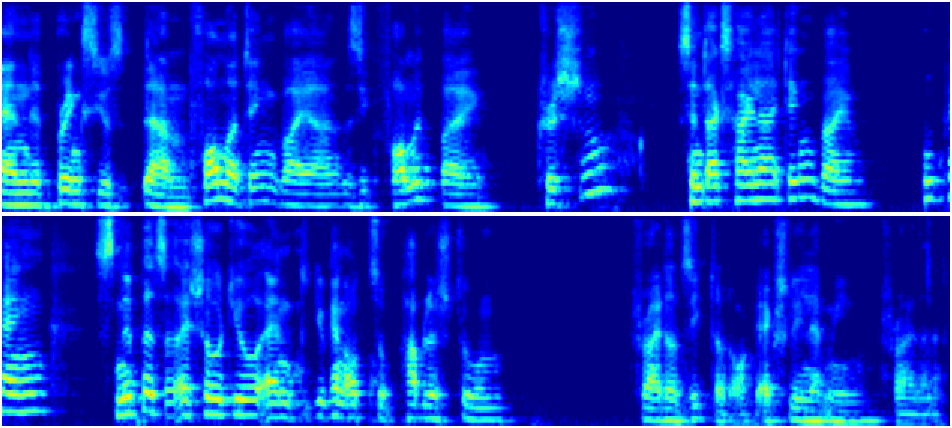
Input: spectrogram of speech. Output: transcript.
And it brings you um, formatting via Zeek format by Christian, syntax highlighting by Peng, snippets I showed you, and you can also publish to try.zeek.org. Actually, let me try that.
